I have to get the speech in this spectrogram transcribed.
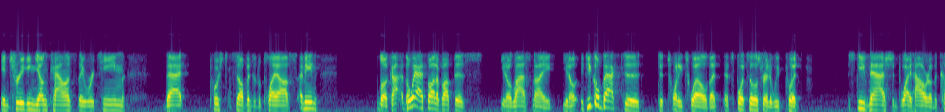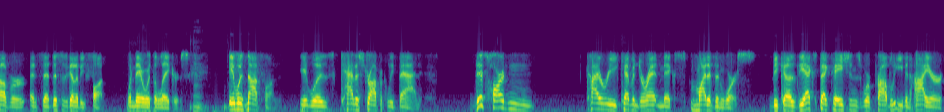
intriguing young talents. They were a team that pushed itself into the playoffs. I mean, look, I, the way I thought about this, you know, last night, you know, if you go back to to 2012 at, at Sports Illustrated, we put Steve Nash and Dwight Howard on the cover and said this is going to be fun when they were with the Lakers. Hmm. It was not fun. It was catastrophically bad. This Harden, Kyrie, Kevin Durant mix might have been worse because the expectations were probably even higher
